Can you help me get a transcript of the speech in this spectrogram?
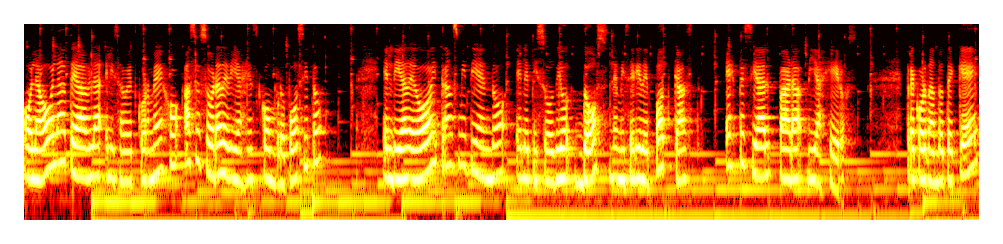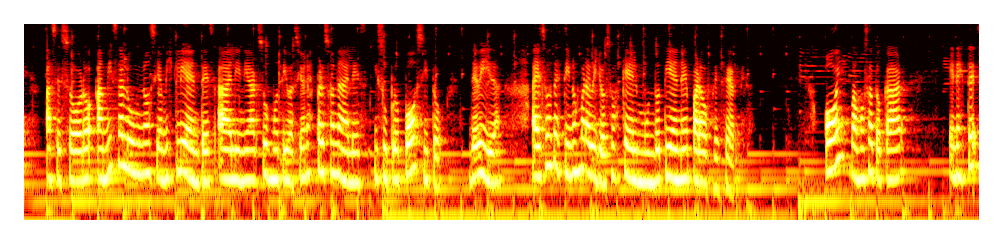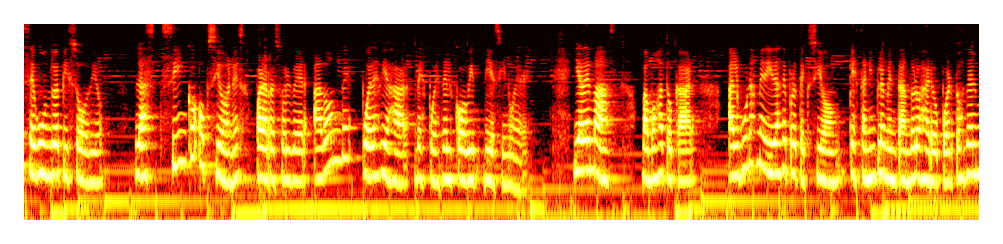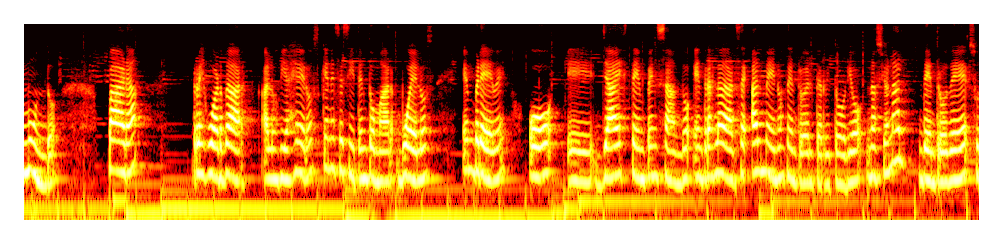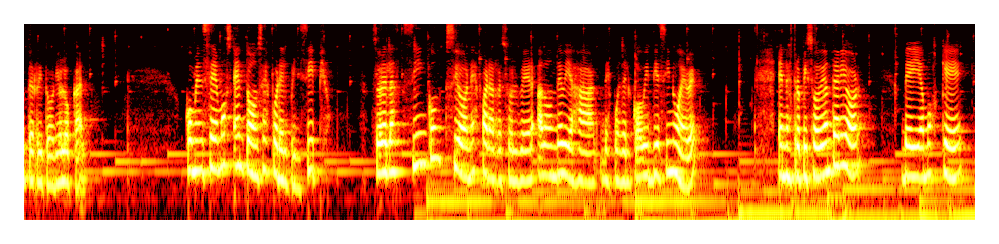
Hola, hola, te habla Elizabeth Cornejo, asesora de viajes con propósito. El día de hoy transmitiendo el episodio 2 de mi serie de podcast especial para viajeros. Recordándote que asesoro a mis alumnos y a mis clientes a alinear sus motivaciones personales y su propósito de vida a esos destinos maravillosos que el mundo tiene para ofrecerles. Hoy vamos a tocar en este segundo episodio las cinco opciones para resolver a dónde puedes viajar después del COVID-19. Y además vamos a tocar algunas medidas de protección que están implementando los aeropuertos del mundo para resguardar a los viajeros que necesiten tomar vuelos en breve o eh, ya estén pensando en trasladarse al menos dentro del territorio nacional, dentro de su territorio local. Comencemos entonces por el principio. Sobre las cinco opciones para resolver a dónde viajar después del COVID-19, en nuestro episodio anterior veíamos que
